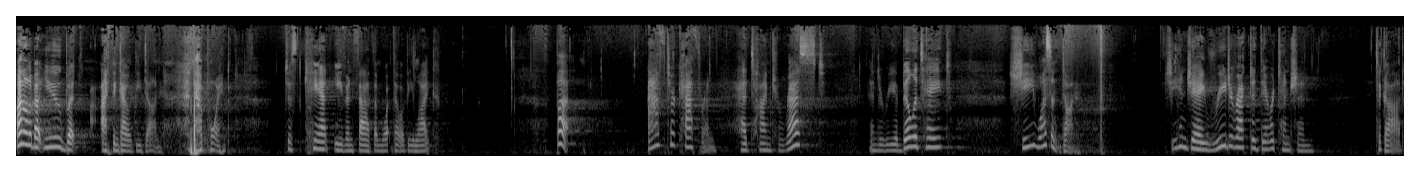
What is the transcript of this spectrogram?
I don't know about you, but I think I would be done at that point. Just can't even fathom what that would be like. But after Katherine had time to rest and to rehabilitate, she wasn't done. She and Jay redirected their attention to God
